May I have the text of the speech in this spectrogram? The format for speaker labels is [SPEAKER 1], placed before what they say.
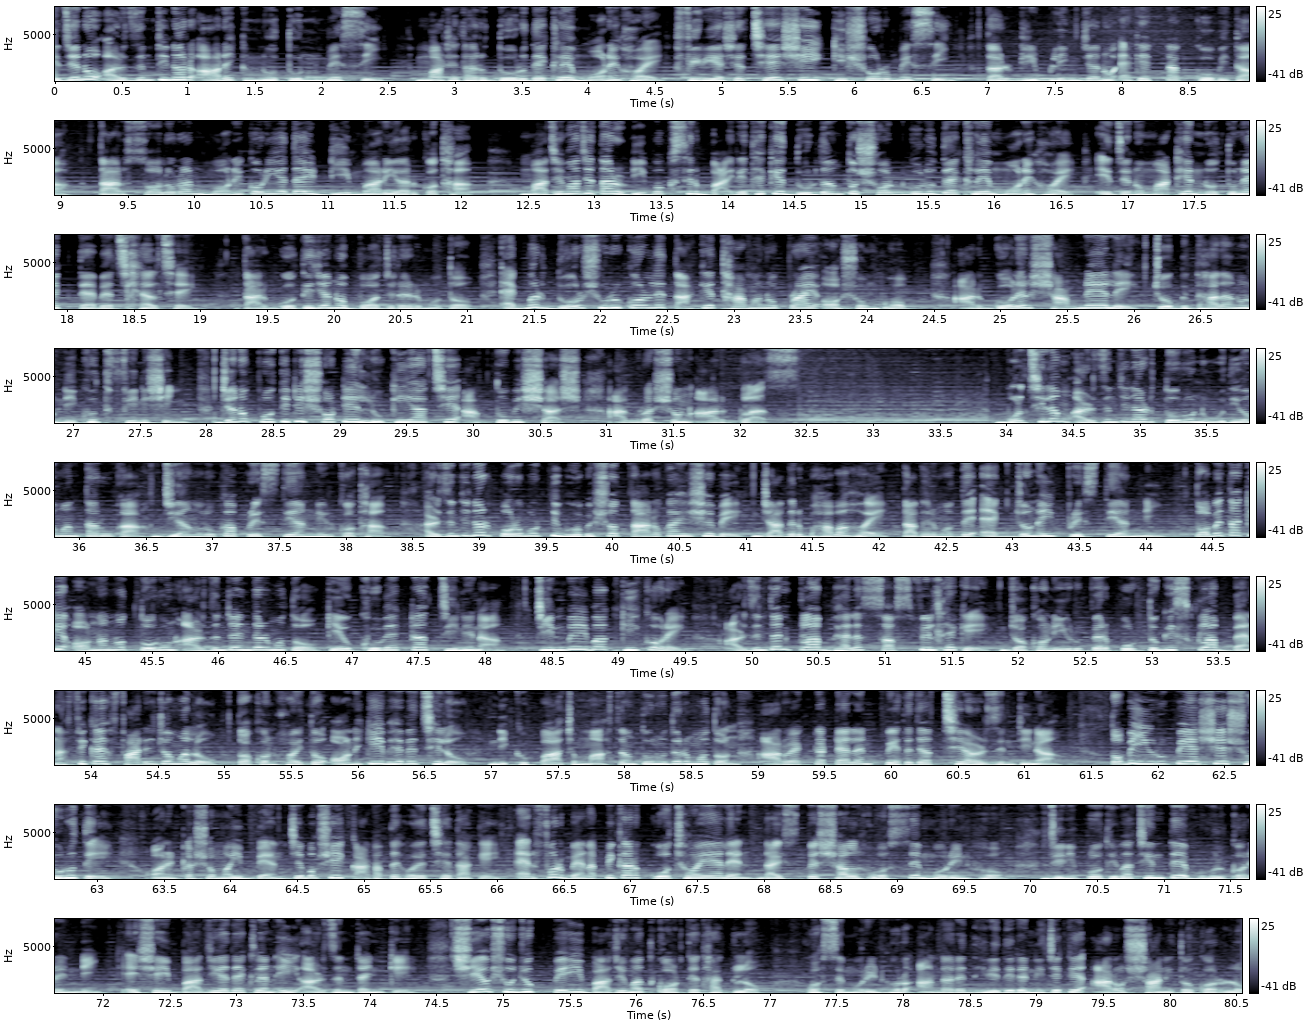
[SPEAKER 1] এ যেন আর্জেন্টিনার আরেক নতুন মেসি। মাঠে তার দৌড় দেখলে মনে হয় ফিরে এসেছে সেই কিশোর মেসি। তার ড্রিবলিং যেন এক একটা কবিতা। তার সলোরান মনে করিয়ে দেয় ডি মারিয়ার কথা। মাঝে মাঝে তার ডিবক্সের বাইরে থেকে দুর্দান্ত শটগুলো দেখলে মনে হয় এ যেন মাঠে নতুন এক ত্যাবেজ খেলছে। তার গতি যেন বজ্রের মতো। একবার দৌড় শুরু করলে তাকে থামানো প্রায় অসম্ভব। আর গোলের সামনে এলে চোখ ধাঁধানো নিখুঁত ফিনিশিং যেন প্রতিটি শটে লুকিয়ে আছে আত্মবিশ্বাস আগ্রাসন আর ক্লাস বলছিলাম আর্জেন্টিনার তরুণ উদীয়মান তারকা জিয়ানলোকা প্রেস্তিয়ান্নির কথা। আর্জেন্টিনার পরবর্তী ভবিষ্যৎ তারকা হিসেবে যাদের ভাবা হয়, তাদের মধ্যে একজন এই প্রেস্তিয়ান্নি। তবে তাকে অন্যান্য তরুণ আর্জেন্টাইনদের মতো কেউ খুব একটা চিনে না। চিনবেই বা কি করে? আর্জেন্টাইন ক্লাব ভ্যালেস সাসফিল থেকে যখন ইউরোপের পর্তুগিজ ক্লাব বেনাফিকায় ফাড়ি জমালো, তখন হয়তো অনেকেই ভেবেছিল নিকু পাঁচ মাস্তান্তুনুদের মতন আরও একটা ট্যালেন্ট পেতে যাচ্ছে আর্জেন্টিনা। তবে ইউরোপে এসে শুরুতে অনেকটা সময় বেঞ্চে বসেই কাটাতে হয়েছে তাকে। এরপর বেনাপিকার কোচ হয়ে এলেন দ্য স্পেশাল হোসে মরিনহো, যিনি প্রতিভা চিনতে ভুল করেননি। এসেই বাজিয়ে দেখলেন এই আর্জেন্টাইনকে। সেও সুযোগ পেয়েই বাজিমাত করতে থাকল। হোসে মরিনহোর আন্ডারে ধীরে ধীরে নিজেকে আরও শানিত করল।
